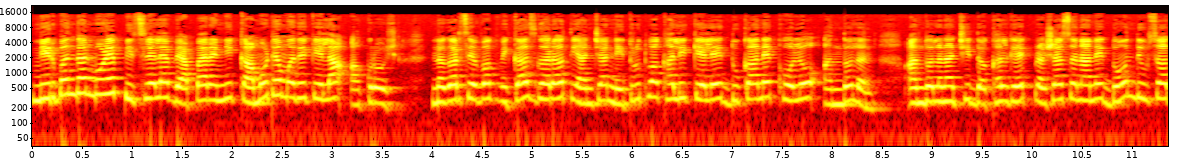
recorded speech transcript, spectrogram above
निर्बंधांमुळे पिचलेल्या व्यापाऱ्यांनी कामोठ्यामध्ये केला आक्रोश. नगरसेवक विकास घरत यांच्या नेतृत्वाखाली केले दुकाने खोलो आंदोलन. आंदोलनाची दखल घेत प्रशासनाने दोन दिवसात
